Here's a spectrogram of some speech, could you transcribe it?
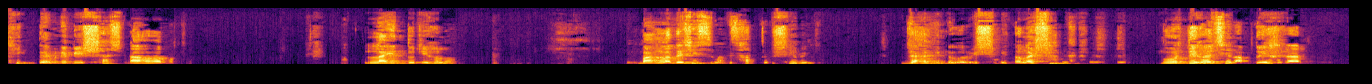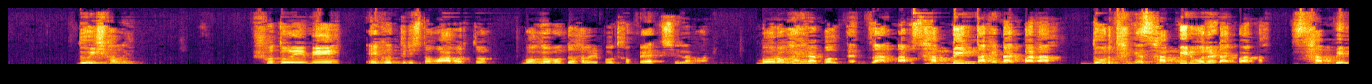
ঠিক তেমনি বিশ্বাস না হওয়ার মতো। লাইন দুটি হলো বাংলাদেশ ইসলামী ছাত্র শিবির, জাহাঙ্গীরনগর বিশ্ববিদ্যালয়ের শাখা। ভর্তি হয়েছিলাম দুই হাজার দুই সালে। সতেরোই মে একত্রিশতম আবর্তন বঙ্গবন্ধু হলের প্রথম ব্যাচ ছিলাম আমি। বড় ভাইরা বলতেন, যার নাম সাব্বির, তাকে ডাকবা না। দূর থেকে সাব্বির বলে ডাকবা না। সাব্বির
